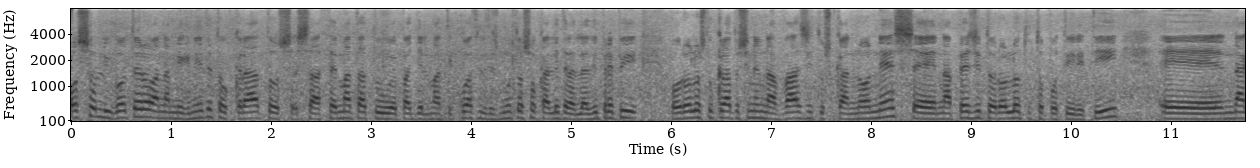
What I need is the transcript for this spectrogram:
όσο λιγότερο αναμειγνύεται το κράτος στα θέματα του επαγγελματικού αθλητισμού τόσο καλύτερα. Δηλαδή πρέπει ο ρόλος του κράτους είναι να βάζει τους κανόνες, ε, να παίζει το ρόλο του τοποτηρητή, ε, να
